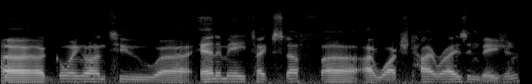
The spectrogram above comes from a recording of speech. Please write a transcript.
Uh, going on to uh, anime type stuff, uh, I watched High Rise Invasion.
